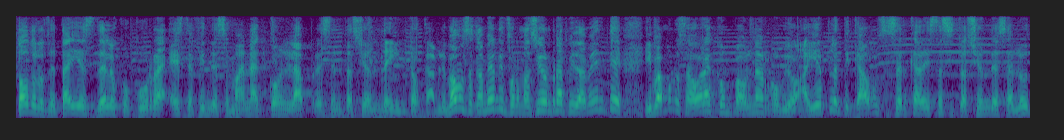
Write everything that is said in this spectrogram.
todos los detalles de lo que ocurra este fin de semana con la presentación de Intocable. Vamos a cambiar de información rápidamente y vámonos ahora con Paulina Rubio. Ayer platicábamos acerca de esta situación de salud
